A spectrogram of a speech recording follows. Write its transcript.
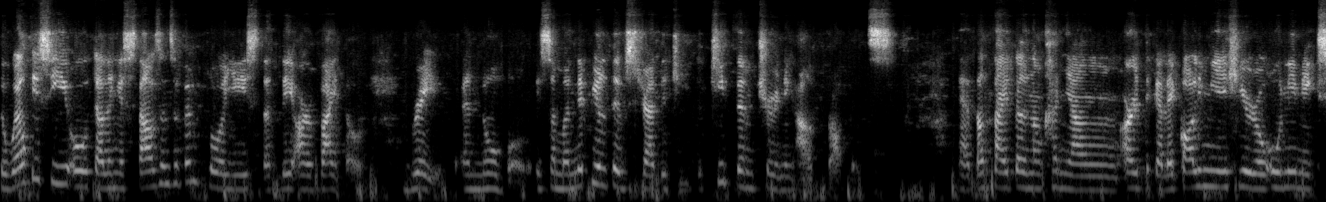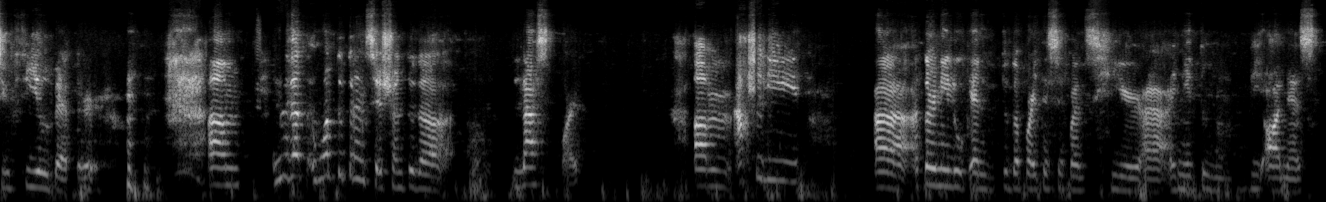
The wealthy CEO telling his thousands of employees that they are vital, brave, and noble is a manipulative strategy to keep them churning out profits. At ang title ng kanyang article ay Calling Me a Hero Only Makes You Feel Better. um, and with that, I want to transition to the last part. Um, actually, uh, Attorney Luke and to the participants here, uh, I need to be honest.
